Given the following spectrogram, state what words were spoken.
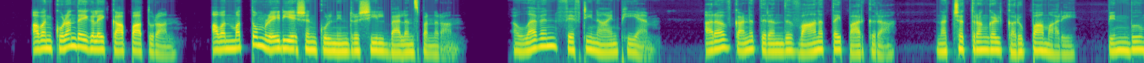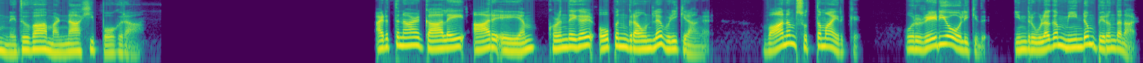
அவன் குழந்தைகளை காப்பாத்துறான். அவன் மொத்தம் ரேடியேஷனுக்குள் நின்று ஷீல் பேலன்ஸ் பண்ணுறான். Eleven fifty nine PM Arav கண்ணு திறந்து வானத்தை பார்க்கிறா. நட்சத்திரங்கள் கருப்பா மாறி பின்பு மெதுவா மண்ணாகி போகிறா. அடுத்த நாள் காலை ஆறு ஏஎம் குழந்தைகள் ஓப்பன் கிரவுண்ட்ல விழிக்கிறாங்க. வானம் சுத்தமா இருக்கு. ஒரு ரேடியோ ஒலிக்குது. இன்று உலகம் மீண்டும் பிறந்த நாள்.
